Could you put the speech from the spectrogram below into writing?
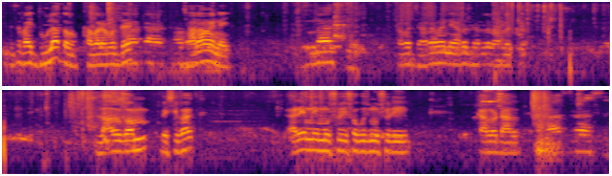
দিতেছে। ভাই ধুলা তো খাবারের মধ্যে ঝাড়া হয় নাই। ধুলা আছে। খাবার ঝাড়া হয়নি আরও ঝাড়লে ভালো হতো। লাল গম বেশিরভাগ আর এমনি মুসুরি সবুজ মুসুরি কালো ডাল। আছে।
